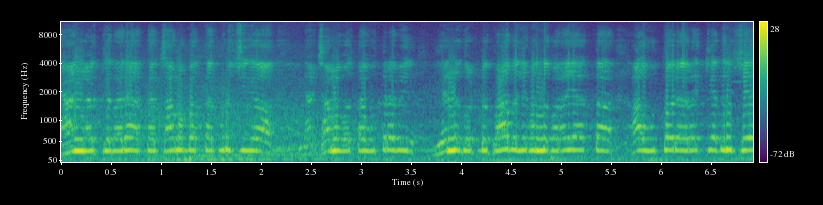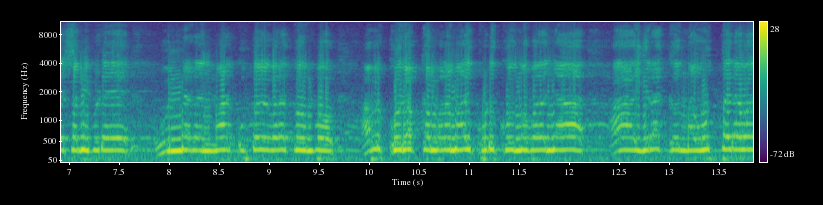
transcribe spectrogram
ഞങ്ങൾക്ക് തരാത്ത ക്ഷമബത്ത കുടിശ്ശിക ക്ഷമബത്ത ഉത്തരവിൽ എന്ന് തൊട്ട് പ്രാബല്യമെന്ന് പറയാത്ത ആ ഉത്തരവ് ഇറക്കിയതിനു ശേഷം ഇവിടെ ഉന്നതന്മാർ ഉത്തരവ് ഇറക്കുമ്പോൾ അവർക്ക് ഉറക്കം വളമായി കൊടുക്കുന്നു പറഞ്ഞാൽ ആ ഇറക്കുന്ന ഉത്തരവ്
